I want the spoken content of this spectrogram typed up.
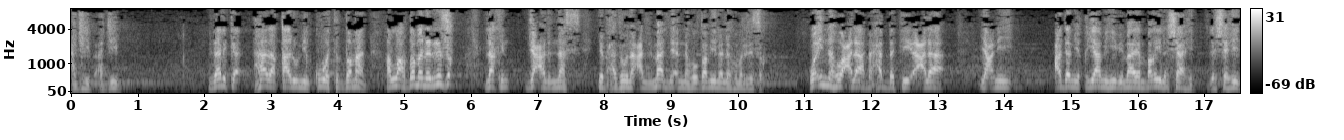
عجيب عجيب. لذلك هذا قالوا من قوة الضمان. الله ضمن الرزق لكن جعل الناس يبحثون عن المال لأنه ضمين لهم الرزق. وإنه على محبة على يعني عدم قيامه بما ينبغي لشاهد لشهيد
